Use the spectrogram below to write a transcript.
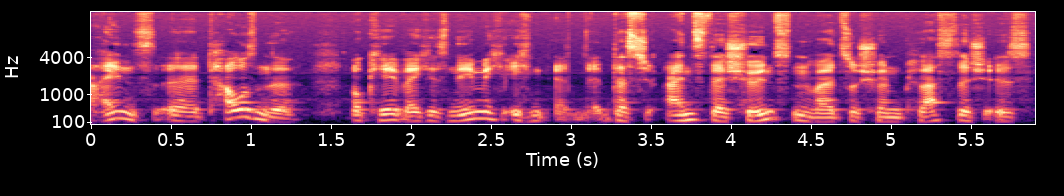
Äh, eins, äh, Tausende. Okay, welches nehme ich? ich das eins der schönsten, weil es so schön plastisch ist,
